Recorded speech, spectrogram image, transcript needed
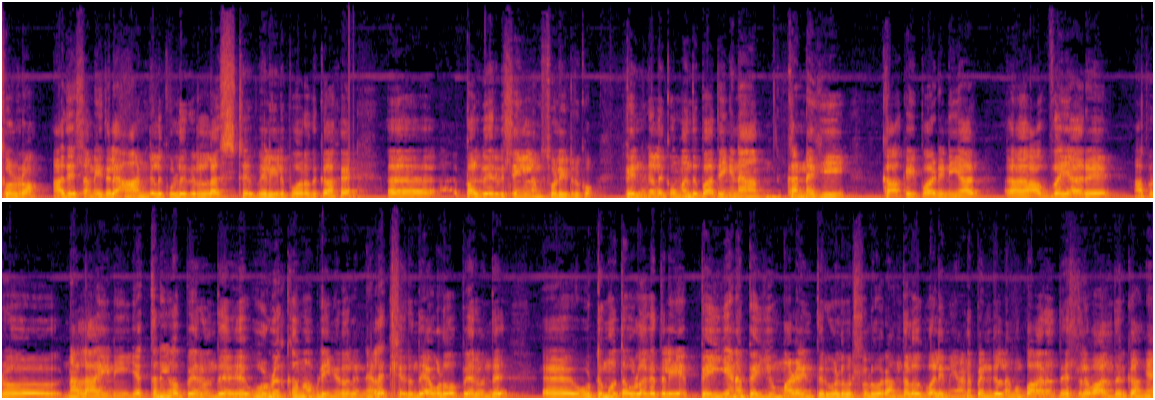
சொல்கிறோம் அதே சமயத்தில் ஆண்களுக்குள்ள இருக்கிற லஸ்ட்டு வெளியில் போகிறதுக்காக பல்வேறு விஷயங்கள் நம்ம சொல்லிட்டு இருக்கோம். பெண்களுக்கும் வந்து பார்த்தீங்கன்னா கண்ணகி காக்கை பாடினியார் ஔவையார் அப்புறம் நலாயினி எத்தனையோ பேர் வந்து ஒழுக்கம் அப்படிங்கிறதுல நிலைச்சிருந்து எவ்வளோ பேர் வந்து ஒட்டுமொத்த உலகத்திலேயே பெய்யன பெய்யும் மழைன்னு திருவள்ளுவர் சொல்லுவார். அந்த அளவுக்கு வலிமையான பெண்கள் நம்ம பாரத தேசத்தில் வாழ்ந்திருக்காங்க.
